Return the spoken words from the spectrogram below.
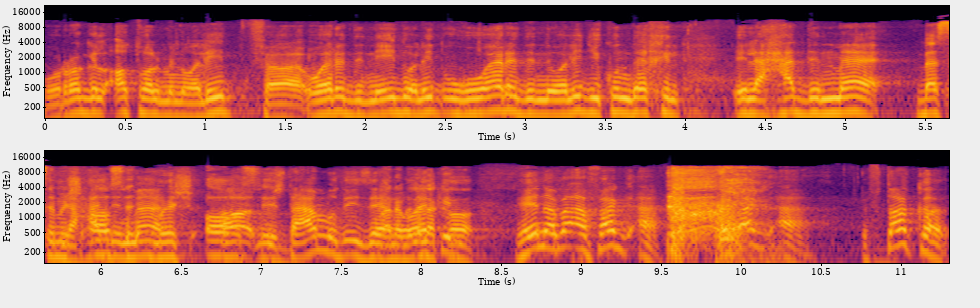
والراجل أطول من وليد فوارد إن إيد وليد ووارد إن وليد يكون داخل إلى حد ما بس مش حد قاصد-. مش آه قاصد. مش تعمد ما ايذاء أنا بقول لك آه. هنا بقى فجأة فجأة افتكر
